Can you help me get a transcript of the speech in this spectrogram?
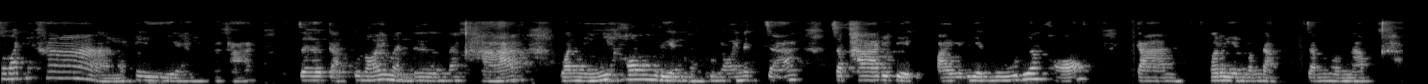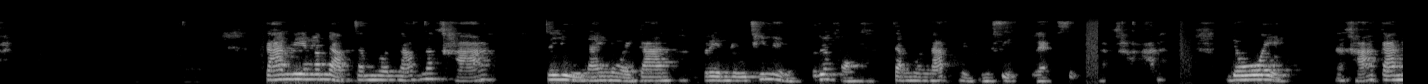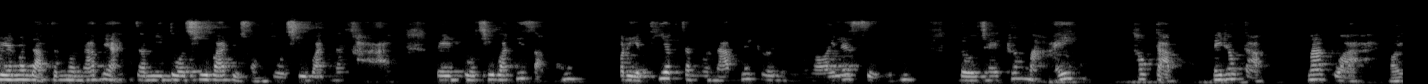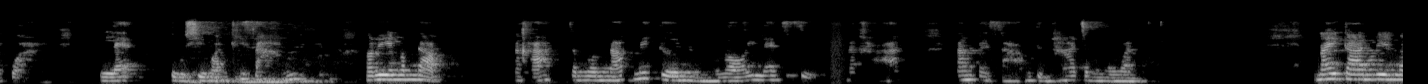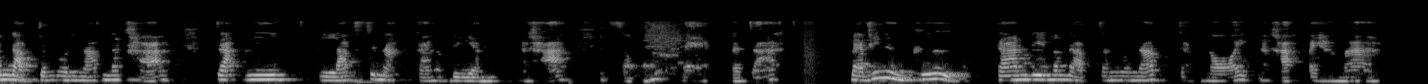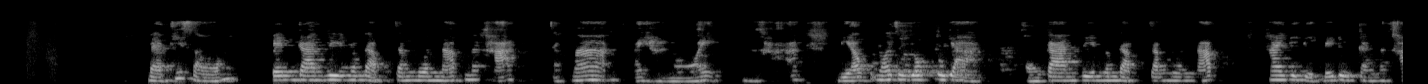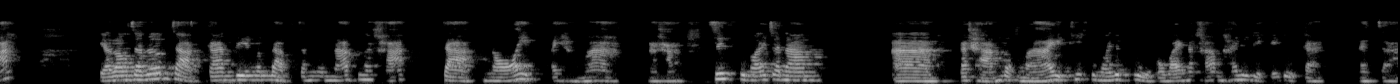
สวัสดีค่ะนักเรียนนะคะ เจอกับครูน้อยเหมือนเดิมนะคะ วันนี้ห้องเรียนของครูน้อยนะจ๊ะจะพาเด็กๆไปเรียนรู้เรื่องของการเรียนลำดับจำนวนนับค่ะ การเรียงลำดับจำนวนนับนะคะ จะอยู่ในหน่วยการเรียนรู้ที่ 1 เรื่องของจำนวนนับ1ถึง10 และ 10 นะคะ โดย นะคะ การเรียงลำดับจำนวนนับเนี่ยจะมีตัวชี้วัดอยู่ 2 ตัวชี้วัดนะคะ เป็นตัวชี้วัดที่ 2 เปรียบเทียบจำนวนนับไม่เกิน 100 และ 0 โดยใช้เครื่องหมายเท่ากับไม่เท่ากับมากกว่าน้อยกว่า และตัวชี้วัดที่ 3 เรียงลำดับนะคะจำนวนนับไม่เกิน 100 และ 0 นะคะ ตั้งแต่ 3 ถึง 5จำนวน ในการเรียงลำดับจำนวนนับนะคะ จะมีลักษณะการเรียงนะคะสองแบบนะจ๊ะแบบที่หนึ่งคือการเรียงลำดับจำนวนนับจากน้อยนะคะไปหามาก แบบที่สองเป็นการเรียงลำดับจำนวนนับนะคะ จากมากไปหาน้อยนะคะ เดี๋ยวน้อยจะยกตัวอย่างของการเรียงลำดับจำนวนนับให้เด็กๆได้ดูกันนะคะ เดี๋ยวเราจะเริ่มจากการเรียงลำดับจำนวนนับนะคะ จากน้อยไปหามากนะคะ ซึ่งครูน้อยจะนำกระถางดอกไม้ที่ครูน้อยจะปลูกเอาไว้นะคะมาให้เด็กๆได้ดูกันนะจ๊ะ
